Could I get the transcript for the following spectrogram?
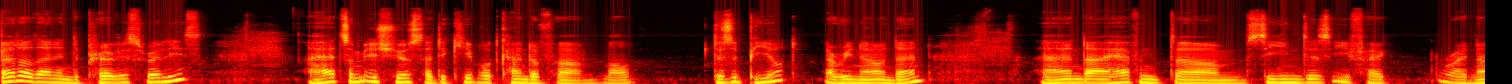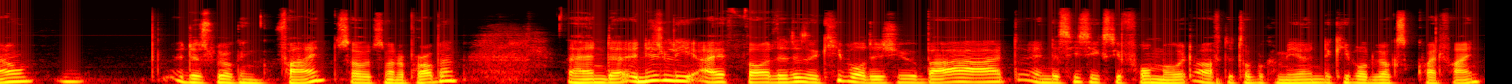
better than in the previous release. I had some issues that the keyboard kind of, um, well, disappeared every now and then. And I haven't um, seen this effect right now. It is working fine, so it's not a problem. And uh, initially I thought it is a keyboard issue, but in the C64 mode of the Turbo Chameleon, the keyboard works quite fine.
